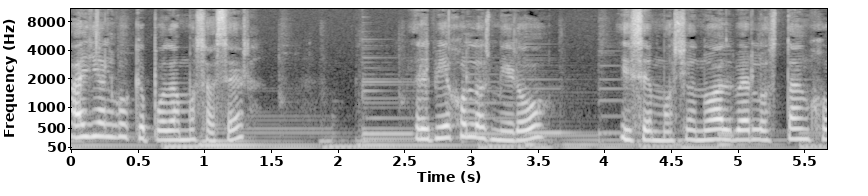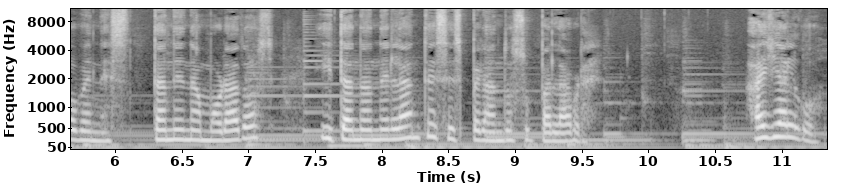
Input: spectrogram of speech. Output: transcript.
¿hay algo que podamos hacer? El viejo los miró y se emocionó al verlos tan jóvenes, tan enamorados y tan anhelantes esperando su palabra. Hay algo,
